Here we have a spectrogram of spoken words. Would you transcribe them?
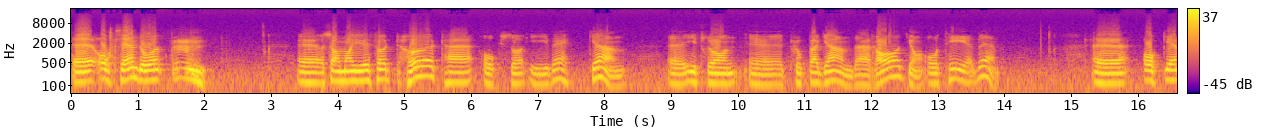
Eh, och sen då eh, så har man ju fört, hört här också i veckan eh, ifrån eh, propagandaradion och TV. Eh, och eh,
